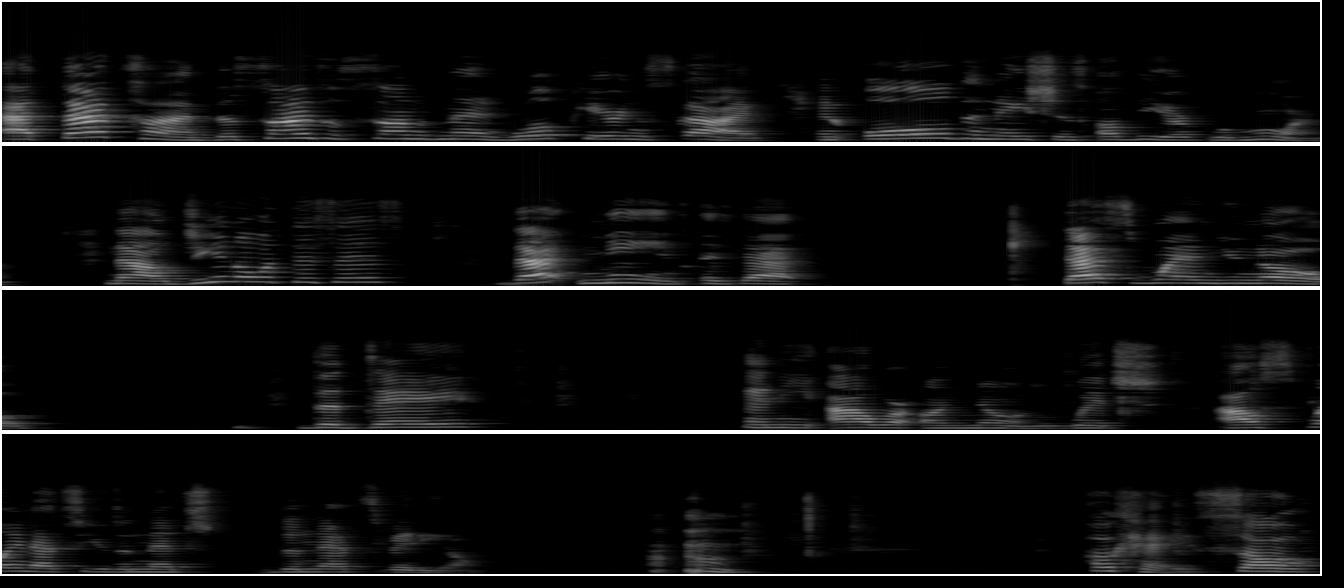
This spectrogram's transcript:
at that time, the signs of the Son of Man will appear in the sky, and all the nations of the earth will mourn. Now, do you know what this is? That means is that that's when you know the day and the hour unknown, which I'll explain that to you the next the next video. okay, so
